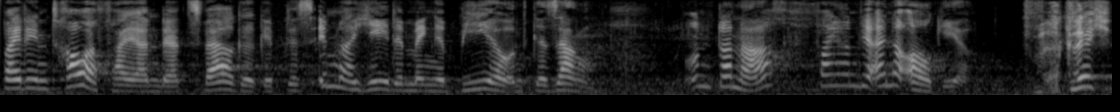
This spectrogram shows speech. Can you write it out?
Bei den Trauerfeiern der Zwerge gibt es immer jede Menge Bier und Gesang. Und danach feiern wir eine Orgie. Wirklich?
